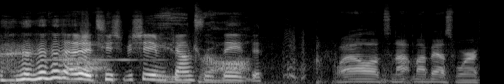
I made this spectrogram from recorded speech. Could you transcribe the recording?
evet hiçbir şey imkansız değildi. Well, it's not my best work.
